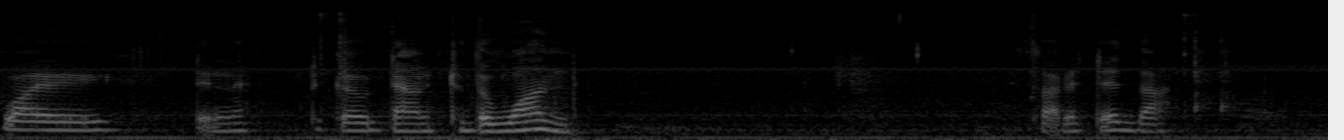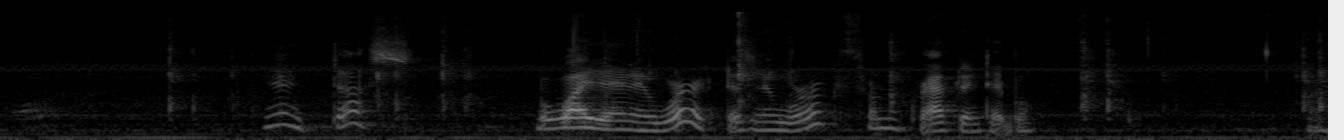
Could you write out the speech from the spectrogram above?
Why didn't it go down to the one? I thought it did that. Yeah, it does. But why didn't it work? Doesn't it work from a crafting table? Okay.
